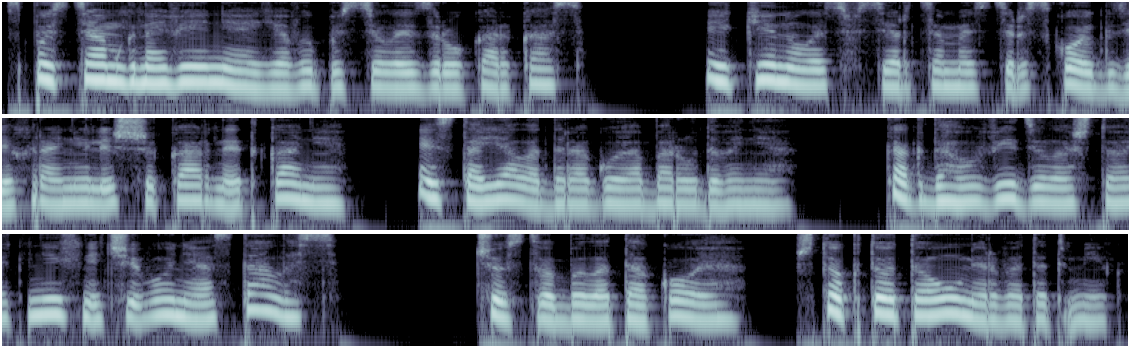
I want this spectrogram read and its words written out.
Спустя мгновение я выпустила из рук каркас и кинулась в сердце мастерской, где хранились шикарные ткани и стояло дорогое оборудование. Когда увидела, что от них ничего не осталось, чувство было такое, что кто-то умер в этот миг,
